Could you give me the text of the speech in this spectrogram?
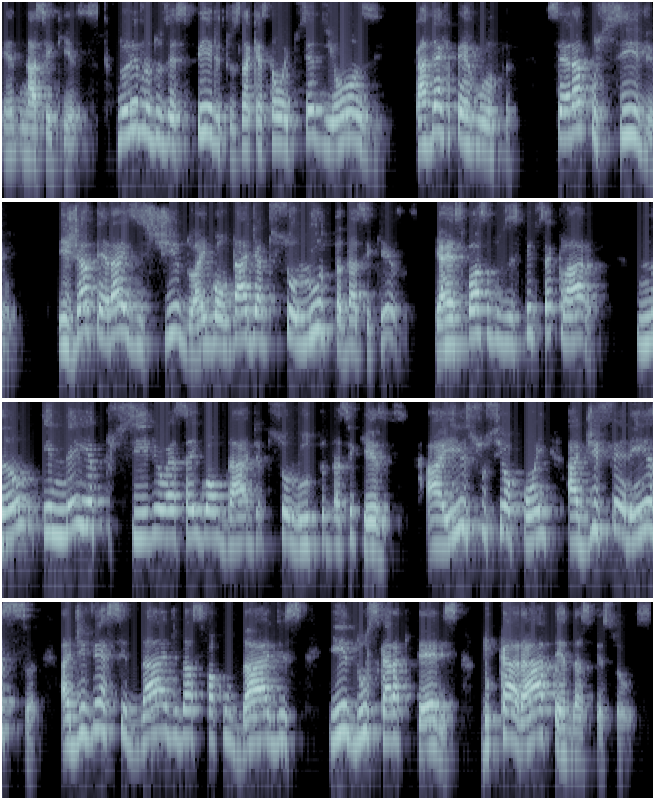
eh, nas riquezas. No livro dos Espíritos, na questão 811, Kardec pergunta: será possível e já terá existido a igualdade absoluta das riquezas? E a resposta dos Espíritos é clara: não e nem é possível essa igualdade absoluta das riquezas. A isso se opõe a diferença, a diversidade das faculdades e dos caracteres, do caráter das pessoas.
